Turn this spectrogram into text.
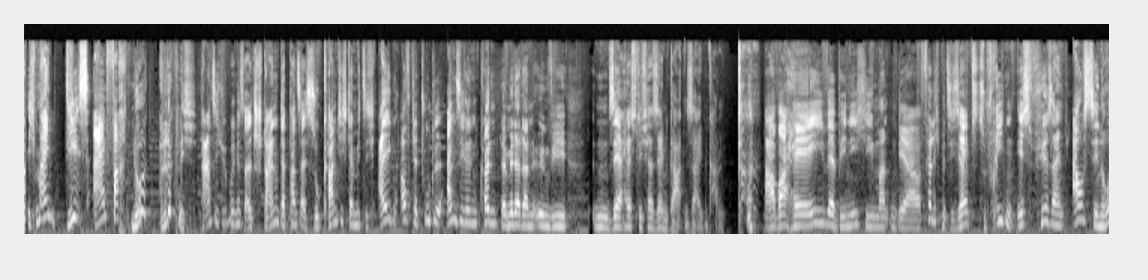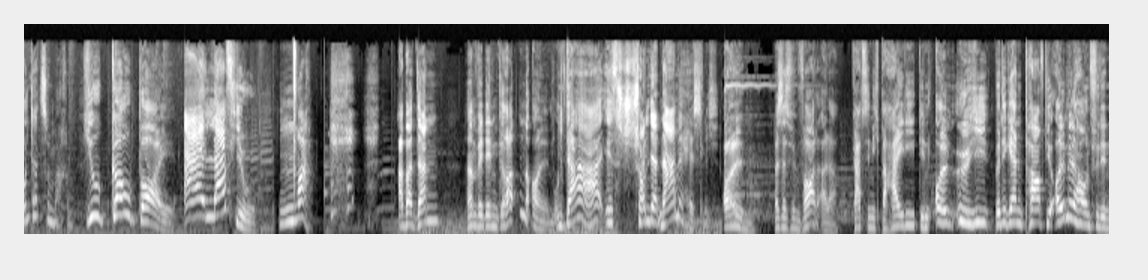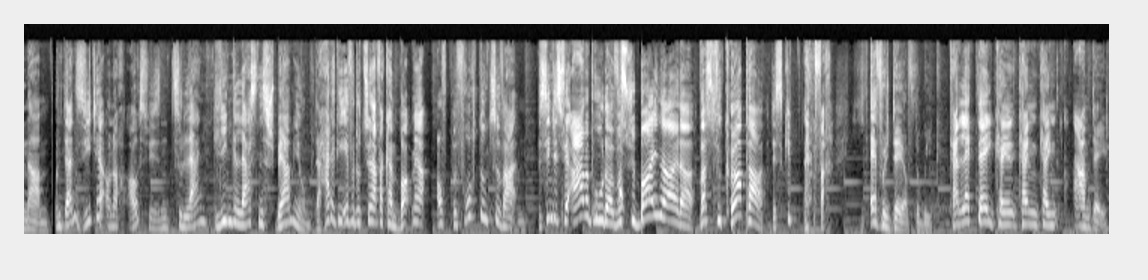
Ich meine, die ist einfach nur glücklich. Tarnt sich übrigens als Stein und der Panzer ist so kantig, damit sich Algen auf der Tutel ansiedeln können, damit er dann irgendwie ein sehr hässlicher Zen-Garten sein kann. Aber hey, wer bin ich? Jemanden, der völlig mit sich selbst zufrieden ist, für sein Aussehen runterzumachen. You go, boy! I love you! Mua. Aber dann haben wir den Grottenolm. Und da ist schon der Name hässlich. Olm. Was ist das für ein Wort, Alter? Gab's den nicht bei Heidi? Den Olmöhi? Würde gerne ein paar auf die Olmel hauen für den Namen. Und dann sieht er auch noch aus wie ein zu lang liegen gelassenes Spermium. Da hatte die Evolution einfach keinen Bock mehr, auf Befruchtung zu warten. Was sind das für Arme, Bruder? Was für Beine, Alter? Was für Körper? Es gibt einfach every day of the week. Kein Leg Day, kein, kein, kein Arm Day.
